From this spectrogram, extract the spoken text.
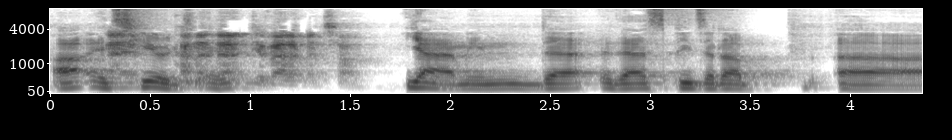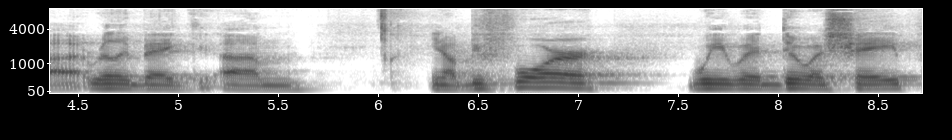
Uh, it's uh, huge. Kind of that development time. Yeah, I mean that that speeds it up uh, really big. Um, you know, before we would do a shape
